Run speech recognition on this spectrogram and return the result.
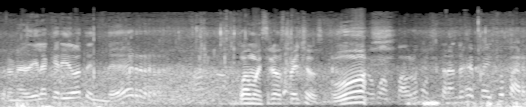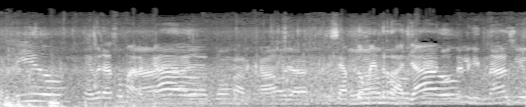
pero nadie la ha querido atender. Bueno, muestre los pechos. Uh, Juan Pablo mostrando ese pecho partido, ese brazo marcado. Ya, ya, todo marcado ya. Ese abdomen Vamos, rayado. no del gimnasio.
